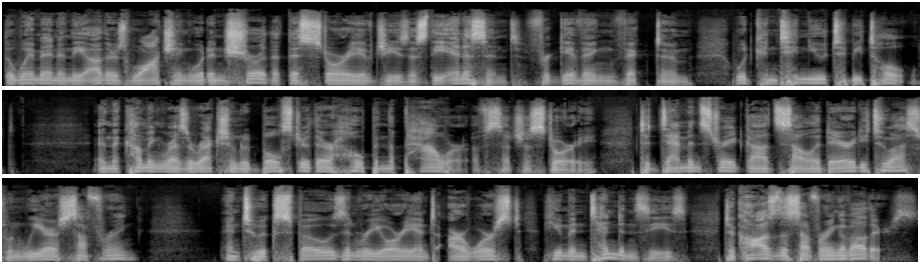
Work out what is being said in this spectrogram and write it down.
The women and the others watching would ensure that this story of Jesus, the innocent, forgiving victim, would continue to be told, and the coming resurrection would bolster their hope in the power of such a story to demonstrate God's solidarity to us when we are suffering and to expose and reorient our worst human tendencies to cause the suffering of others.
